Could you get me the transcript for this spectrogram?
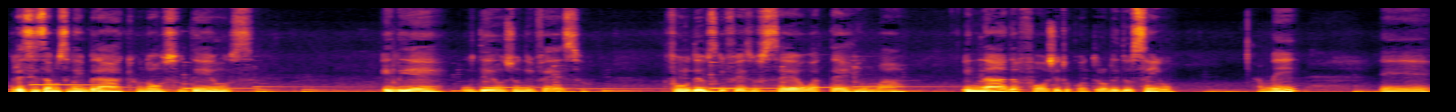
precisamos lembrar que o nosso Deus, Ele é o Deus do universo foi o Deus que fez o céu, a terra e o mar, e nada foge do controle do Senhor. Amém? É,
